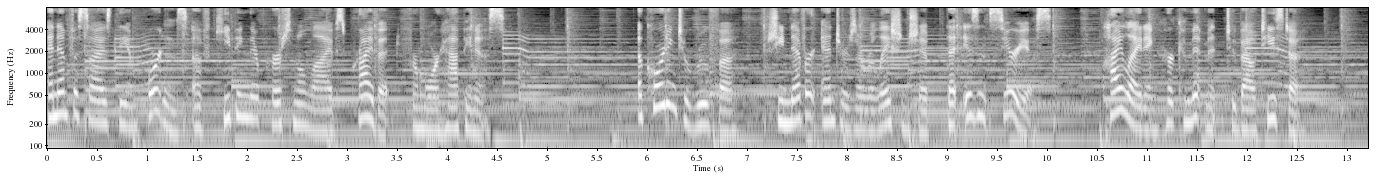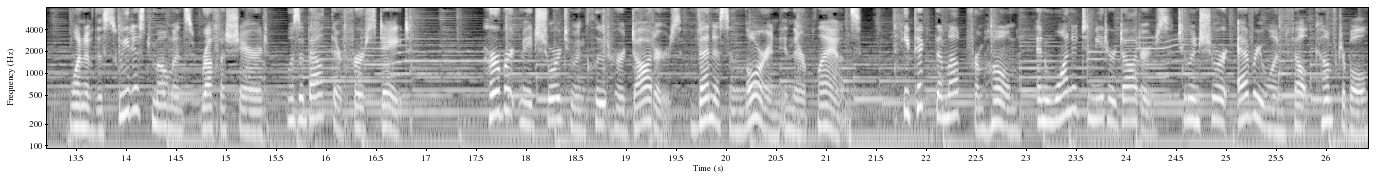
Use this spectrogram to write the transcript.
and emphasized the importance of keeping their personal lives private for more happiness. According to Ruffa, she never enters a relationship that isn't serious, highlighting her commitment to Bautista. One of the sweetest moments Ruffa shared was about their first date. Herbert made sure to include her daughters, Venice and Lorin, in their plans. He picked them up from home and wanted to meet her daughters to ensure everyone felt comfortable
